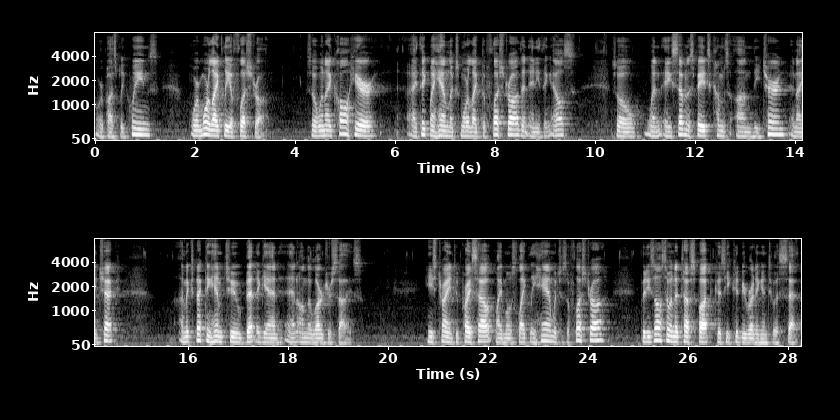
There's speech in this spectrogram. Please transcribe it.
or possibly queens, or more likely a flush draw. So when I call here, I think my hand looks more like the flush draw than anything else. So when a seven of spades comes on the turn and I check, I'm expecting him to bet again and on the larger size. He's trying to price out my most likely hand, which is a flush draw, but he's also in a tough spot because he could be running into a set.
